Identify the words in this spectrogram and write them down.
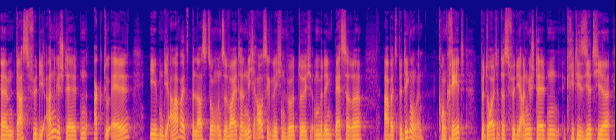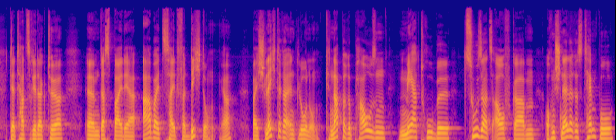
ähm, dass für die Angestellten aktuell eben die Arbeitsbelastung und so weiter nicht ausgeglichen wird durch unbedingt bessere Arbeitsbedingungen. Konkret bedeutet das für die Angestellten, kritisiert hier der Taz-Redakteur, ähm, dass bei der Arbeitszeitverdichtung, ja, bei schlechterer Entlohnung, knappere Pausen, mehr Trubel, Zusatzaufgaben, auch ein schnelleres Tempo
